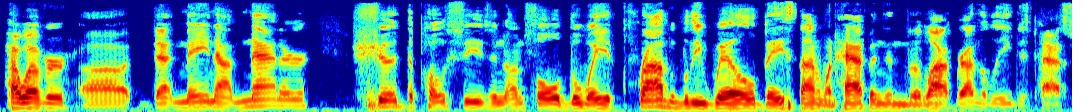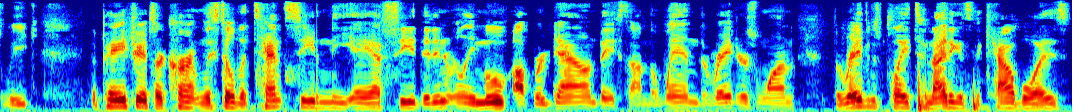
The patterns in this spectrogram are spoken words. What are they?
However, uh, that may not matter should the postseason unfold the way it probably will, based on what happened in the around the league this past week. The Patriots are currently still the 10th seed in the AFC. They didn't really move up or down based on the win. The Raiders won. The Ravens play tonight against the Cowboys.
